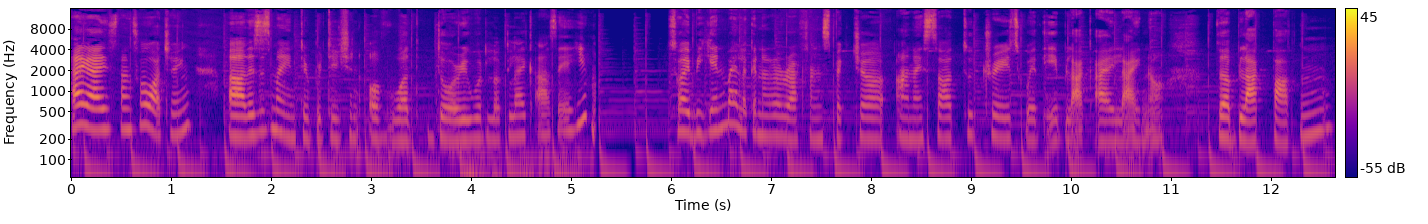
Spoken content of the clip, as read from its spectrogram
Hi guys, thanks for watching. Uh, this is my interpretation of what Dory would look like as a human. So I begin by looking at a reference picture and I saw two trace with a black eyeliner the black pattern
